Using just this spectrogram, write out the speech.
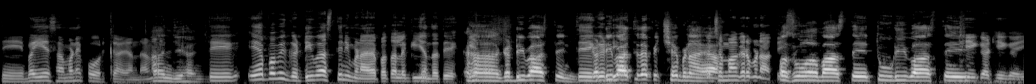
ਤੇ ਬਾਈ ਇਹ ਸਾਹਮਣੇ ਪੋਰਚ ਆ ਜਾਂਦਾ ਨਾ ਹਾਂਜੀ ਹਾਂਜੀ। ਤੇ ਇਹ ਆਪਾਂ ਵੀ ਗੱਡੀ ਵਾਸਤੇ ਨਹੀਂ ਬਣਾਇਆ ਪਤਾ ਲੱਗੀ ਜਾਂਦਾ ਦੇਖ ਕੇ। ਹਾਂ ਗੱਡੀ ਵਾਸਤੇ ਨਹੀਂ। ਗੱਡੀ ਵਾਸਤੇ ਤਾਂ ਪਿੱਛੇ ਬਣਾਇਆ। ਅੱਛਾ ਮਗਰ ਬਣਾਤੇ। ਪਸ਼ੂਆਂ ਵਾਸਤੇ ਤੂੜੀ ਵਾਸਤੇ। ਠੀਕ ਹੈ ਠੀਕ ਹੈ ਜੀ।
